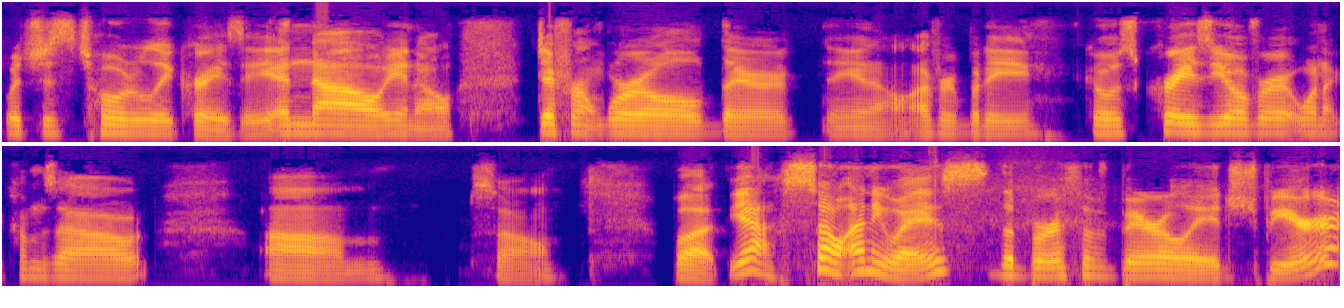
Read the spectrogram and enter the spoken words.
which is totally crazy. And now, you know, different world. There, you know, everybody goes crazy over it when it comes out. Um, so, but yeah. So, anyways, the birth of barrel aged beer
